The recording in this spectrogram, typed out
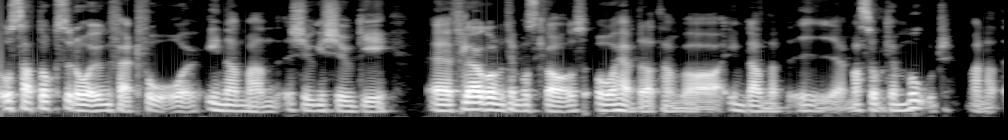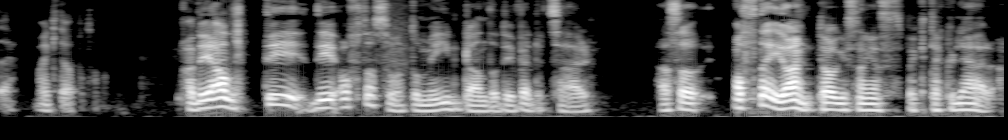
och satt också då ungefär två år innan man 2020 flög honom till Moskva och, hävdade att han var inblandad i massa olika mord man hade man knöt på honom. Ja, det är alltid, det är ofta så att de är inblandade i väldigt så här, alltså ofta är ju anklagelserna ganska spektakulära.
